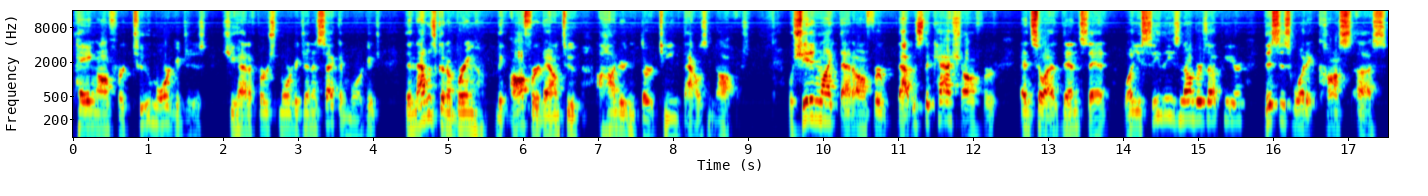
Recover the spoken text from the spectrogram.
paying off her two mortgages, she had a first mortgage and a second mortgage, then that was going to bring the offer down to $113,000. Well, she didn't like that offer. That was the cash offer. And so I then said, well, you see these numbers up here? This is what it costs us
